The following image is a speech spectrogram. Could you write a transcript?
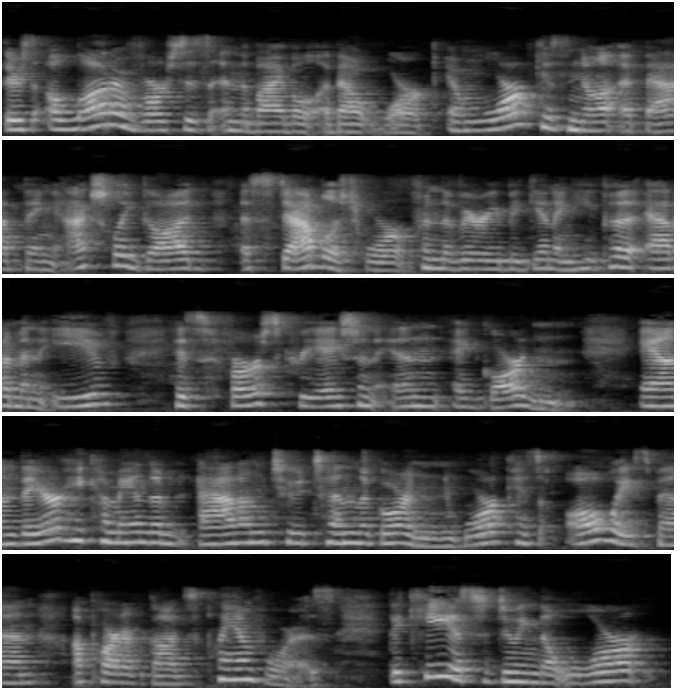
There's a lot of verses in the Bible about work, and work is not a bad thing. Actually, God established work from the very beginning. He put Adam and Eve, his first creation, in a garden. And there he commanded Adam to tend the garden. Work has always been a part of God's plan for us. The key is to doing the work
